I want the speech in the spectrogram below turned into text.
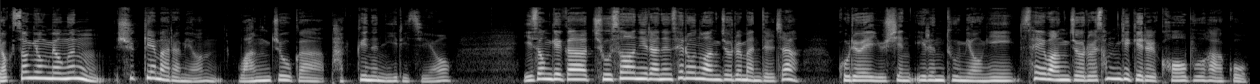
역성혁명은 쉽게 말하면 왕조가 바뀌는 일이지요. 이성계가 조선이라는 새로운 왕조를 만들자 고려의 유신 72명이 새 왕조를 섬기기를 거부하고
